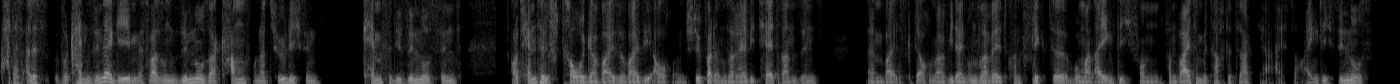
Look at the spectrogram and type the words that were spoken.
hat das alles so keinen Sinn ergeben. Es war so ein sinnloser Kampf und natürlich sind Kämpfe, die sinnlos sind, authentisch traurigerweise, weil sie auch ein Stück weit in unserer Realität dran sind. Ähm, weil es gibt ja auch immer wieder in unserer Welt Konflikte, wo man eigentlich von, von weitem betrachtet sagt, ja, ist doch eigentlich sinnlos.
